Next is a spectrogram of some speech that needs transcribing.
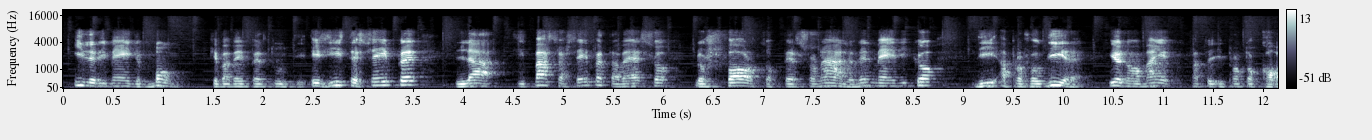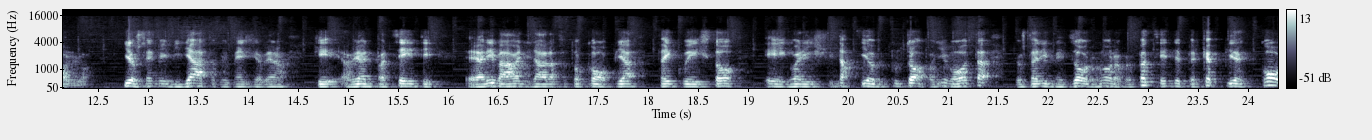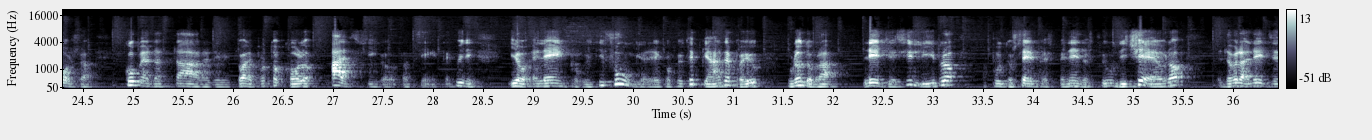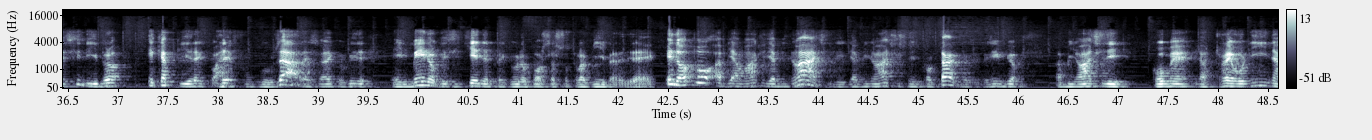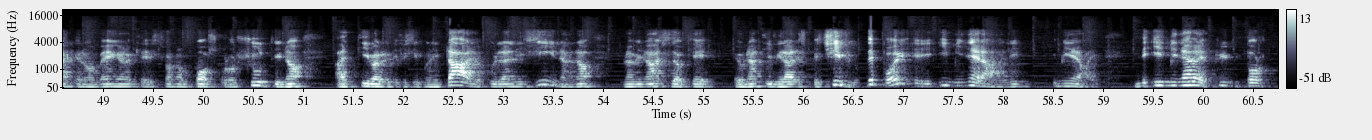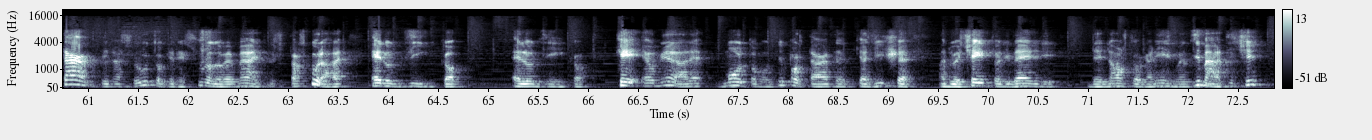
il rimedio bon che va bene per tutti, esiste sempre la, si passa sempre attraverso lo sforzo personale del medico di approfondire. Io non ho mai fatto il protocollo, io ho sempre invidiato quei medici che avevano che avevano i pazienti, eh, arrivava e gli dava la fotocopia, fai questo e guarisci. No, io purtroppo ogni volta devo stare in mezz'ora, un'ora con il paziente per capire cosa, come adattare l'eventuale protocollo al singolo paziente. Quindi io elenco questi funghi, elenco queste piante, poi uno dovrà leggersi il libro, appunto sempre spendendo questi 11 euro, dovrà leggersi il libro e capire quale fungo usare, cioè, ecco, quindi è il meno che si chiede perché uno possa sopravvivere, direi. E dopo abbiamo anche gli aminoacidi, gli aminoacidi sono importanti, per esempio aminoacidi come la treonina che, vengono, che sono un po' sconosciuti, no? attivano il difesa immunitario, oppure la lisina, no? un aminoacido che è un antivirale specifico, e poi eh, i minerali, i minerali. Il minerale più importante in assoluto che nessuno dovrebbe mai trascurare è lo zinco è lo zinco, che è un minerale molto molto importante che agisce a 200 livelli del nostro organismo enzimatici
